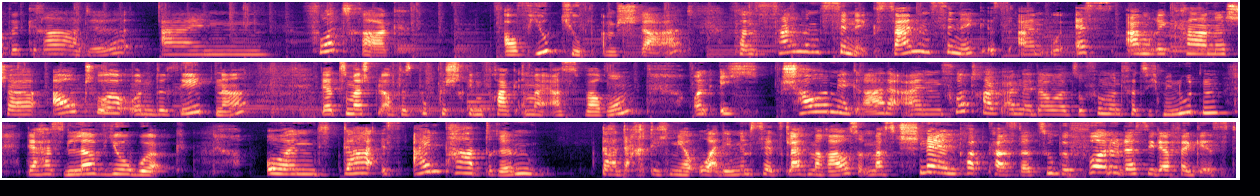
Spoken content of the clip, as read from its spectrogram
Habe gerade einen Vortrag auf YouTube am Start von Simon Sinek. Simon Sinek ist ein US-amerikanischer Autor und Redner. Der hat zum Beispiel auch das Buch geschrieben, Frag immer erst warum. Und ich schaue mir gerade einen Vortrag an, der dauert so 45 Minuten. Der heißt Love Your Work. Und da ist ein Part drin, da dachte ich mir, oh, den nimmst du jetzt gleich mal raus und machst schnell einen Podcast dazu, bevor du das wieder vergisst.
